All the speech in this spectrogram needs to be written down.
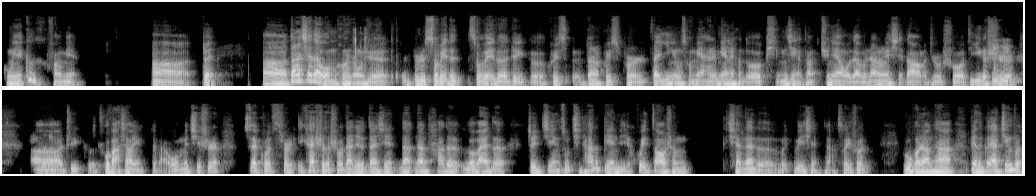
工业各个方面。啊，对，呃，当然现在我们合成生物学就是所谓的所谓的这个 Cris，当然 CRISPR 在应用层面还是面临很多瓶颈。当去年我在文章中也写到了，就是说第一个是呃这个脱靶效应，对吧？我们其实，在 CRISPR 一开始的时候，大家就担心，那那它的额外的对基因组其他的编辑会造成潜在的危危险，对吧？所以说。如何让它变得更加精准？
